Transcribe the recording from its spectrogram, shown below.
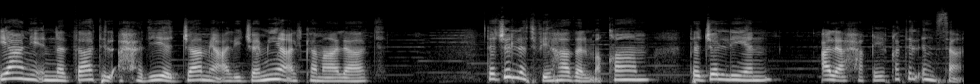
يعني إن الذات الأحدية الجامعة لجميع الكمالات. تجلت في هذا المقام تجليا على حقيقة الإنسان.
